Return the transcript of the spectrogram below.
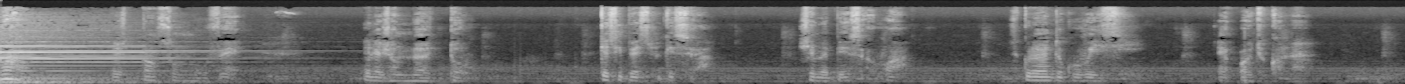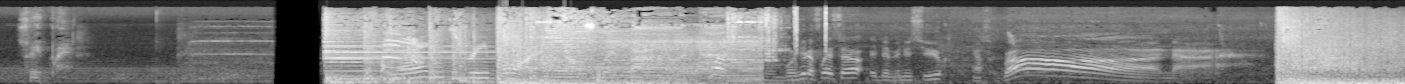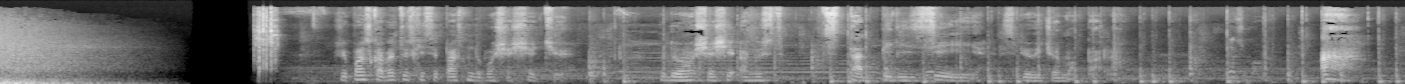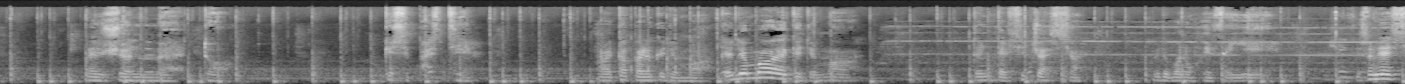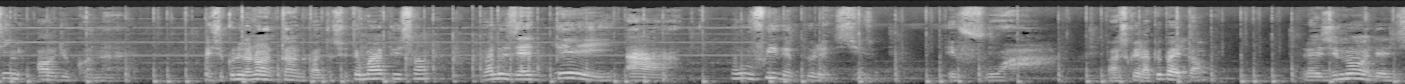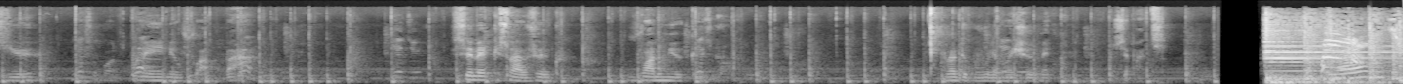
Les temps sont mauvais. Et les gens meurent tôt. Qu'est-ce qui peut expliquer cela? J'aimerais bien savoir. Ce que l'on a découvert ici est hors du commun. Soyez prêts. Bonjour les frères et sœurs et bienvenue sur Yance Je pense qu'avec tout ce qui se passe, nous devons chercher Dieu. Nous devons chercher à nous st- stabiliser spirituellement parlant. Ah Les jeunes meurent tôt. Que se passe-t-il? On n'entend parler que de mort. Que de mort et que de mort. Dans une telle situation, nous devons nous réveiller. Ce sont des signes hors du commun. Et ce que nous allons entendre dans ce témoin puissant va nous aider à ouvrir un peu les yeux et voir. Parce que la plupart du temps, les humains ont des yeux, mais ils ne voient pas. Ceux mêmes qui sont aveugles voient mieux que nous. On va découvrir les vraies choses maintenant. C'est parti.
